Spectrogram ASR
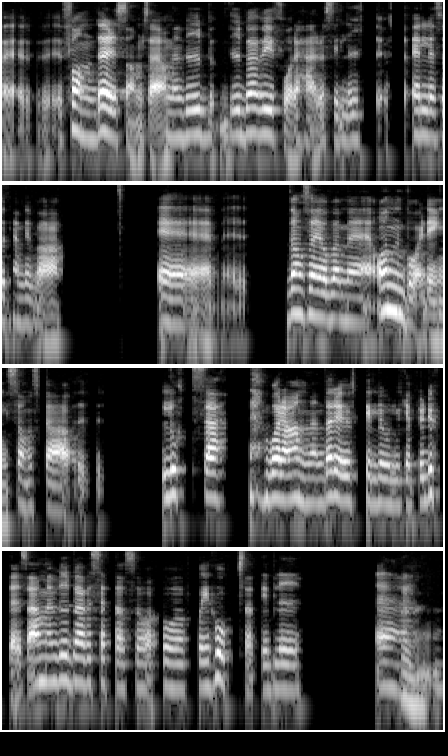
eh, fonder som säger, ja, men vi, vi behöver ju få det här att se lite ut. Eller så kan det vara eh, de som jobbar med onboarding som ska lotsa våra användare ut till olika produkter. Så ja, men vi behöver sätta oss och, och få ihop så att det blir, eh, Mm.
